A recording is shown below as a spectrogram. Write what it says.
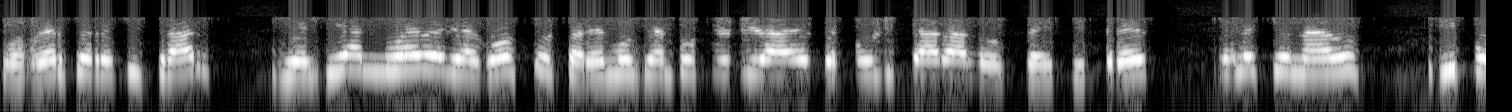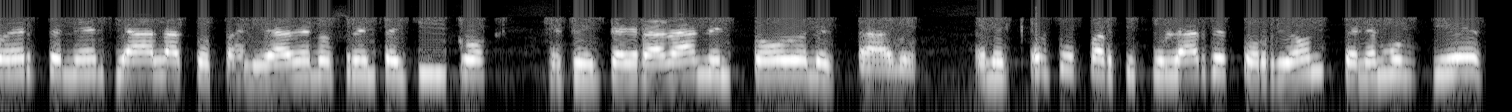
poderse registrar y el día 9 de agosto estaremos ya en posibilidades de publicar a los 23 seleccionados y poder tener ya la totalidad de los 35 que se integrarán en todo el estado. En el caso particular de Torreón tenemos 10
